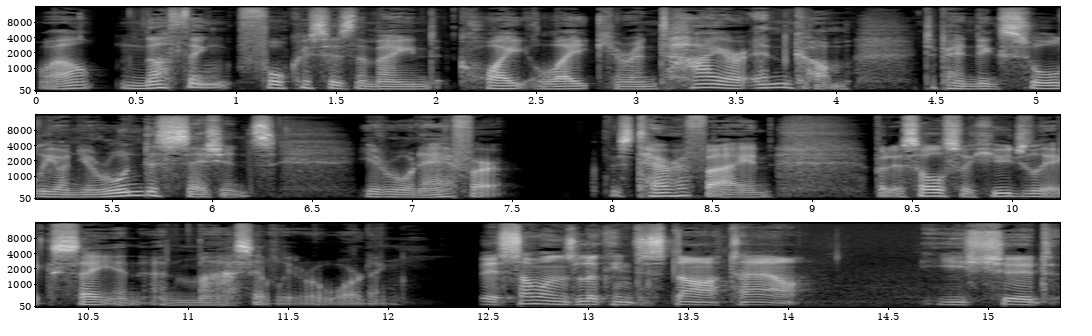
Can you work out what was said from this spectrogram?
Well, nothing focuses the mind quite like your entire income, depending solely on your own decisions, your own effort. It's terrifying but it's also hugely exciting and massively rewarding. If someone's looking to start out, you should,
